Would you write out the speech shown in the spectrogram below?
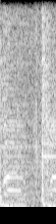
Whoa.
